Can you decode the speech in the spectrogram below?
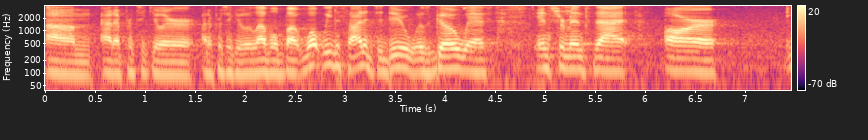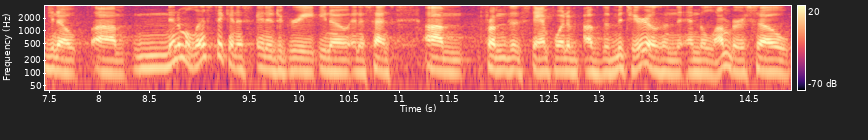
um, at a particular at a particular level. But what we decided to do was go with instruments that are you know, um, minimalistic in a, in a degree, you know, in a sense, um, from the standpoint of, of the materials and the, and the lumber. So,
